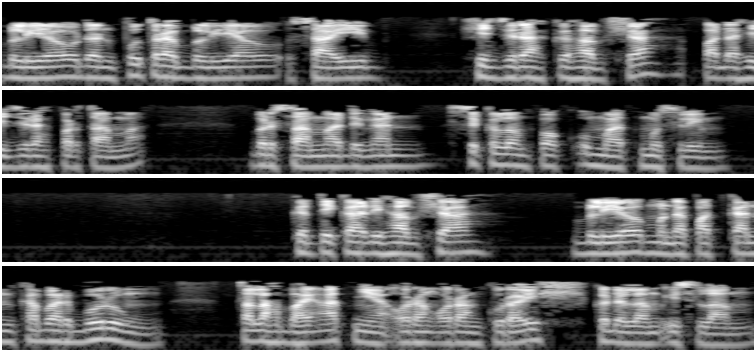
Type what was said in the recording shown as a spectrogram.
Beliau dan putra beliau, Saib, hijrah ke Habsyah pada hijrah pertama bersama dengan sekelompok umat muslim. Ketika di Habsyah, beliau mendapatkan kabar burung telah bayatnya orang-orang Quraisy ke dalam Islam.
